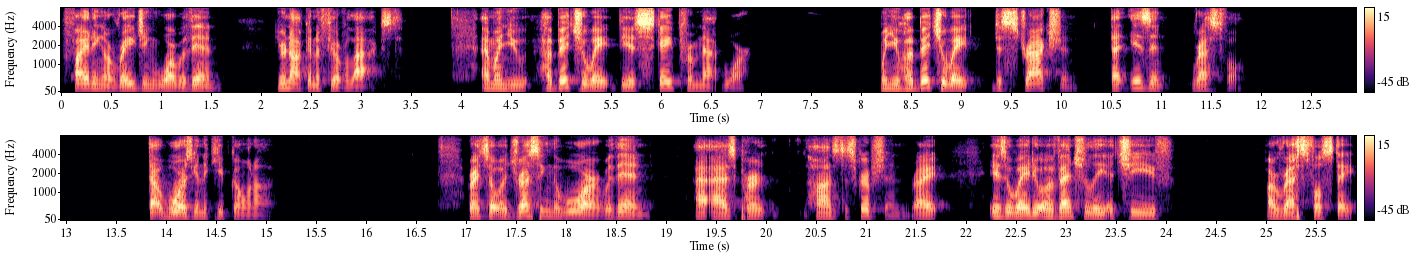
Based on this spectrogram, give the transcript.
fighting a raging war within, you're not going to feel relaxed. And when you habituate the escape from that war, when you habituate distraction that isn't restful, that war is going to keep going on. Right? So addressing the war within, as per Hanh's description, right, is a way to eventually achieve a restful state.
